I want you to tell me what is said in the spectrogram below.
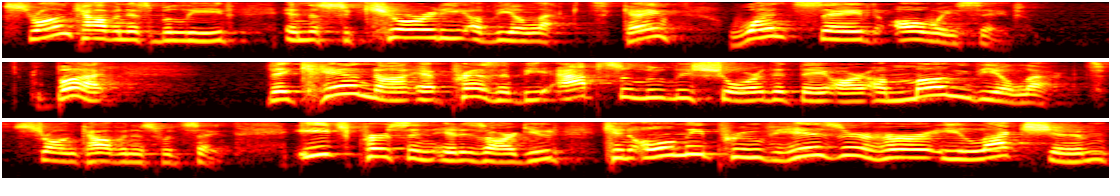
Strong Calvinists believe in the security of the elect, okay? Once saved, always saved. But they cannot at present be absolutely sure that they are among the elect, strong Calvinists would say. Each person, it is argued, can only prove his or her election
